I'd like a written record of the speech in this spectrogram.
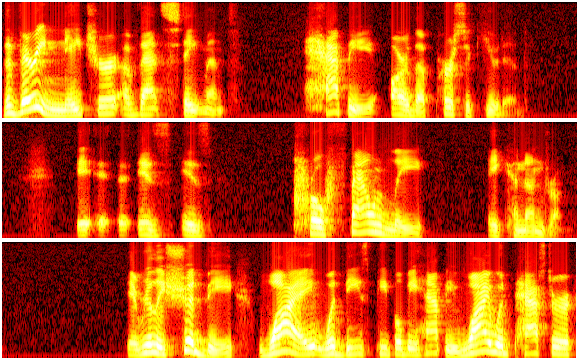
The very nature of that statement, happy are the persecuted, is, is profoundly a conundrum. It really should be. Why would these people be happy? Why would Pastor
